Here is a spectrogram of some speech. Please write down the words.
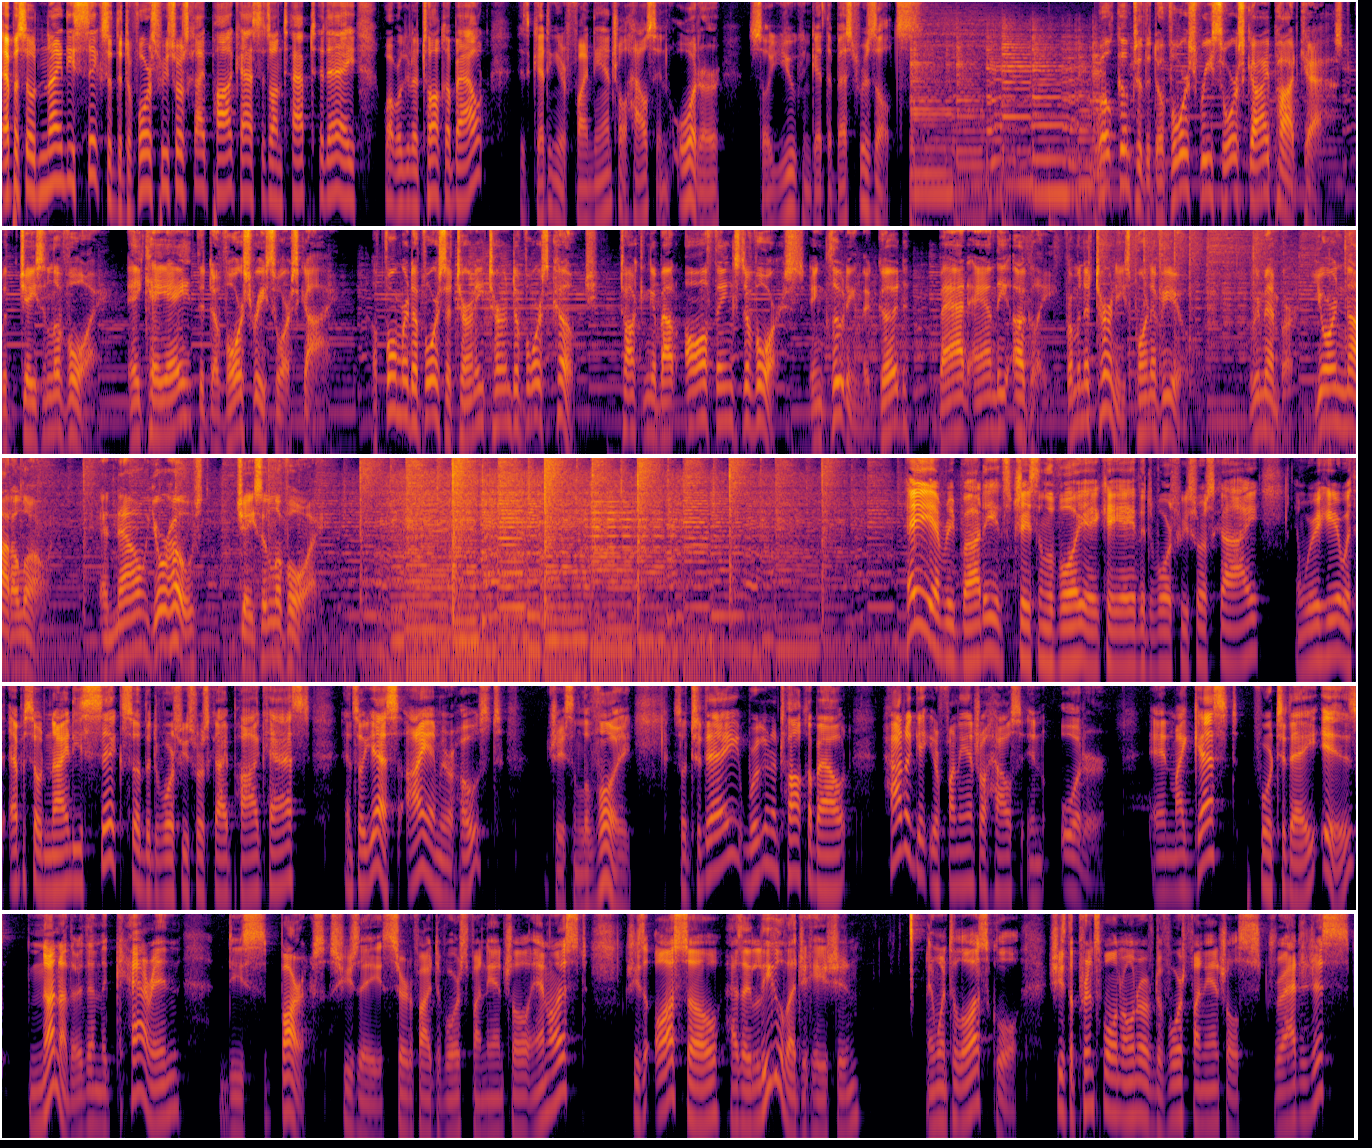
Episode 96 of the Divorce Resource Guy podcast is on tap today. What we're going to talk about is getting your financial house in order so you can get the best results. Welcome to the Divorce Resource Guy podcast with Jason Levoy, aka the Divorce Resource Guy, a former divorce attorney turned divorce coach, talking about all things divorce, including the good, bad, and the ugly from an attorney's point of view. Remember, you're not alone. And now, your host, Jason Levoy. Hey, everybody, it's Jason Levoy, aka the Divorce Resource Guy, and we're here with episode 96 of the Divorce Resource Guy podcast. And so, yes, I am your host, Jason Levoy. So, today we're going to talk about how to get your financial house in order. And my guest for today is none other than the Karen D. Sparks. She's a certified divorce financial analyst. She's also has a legal education and went to law school. She's the principal and owner of Divorce Financial Strategists.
